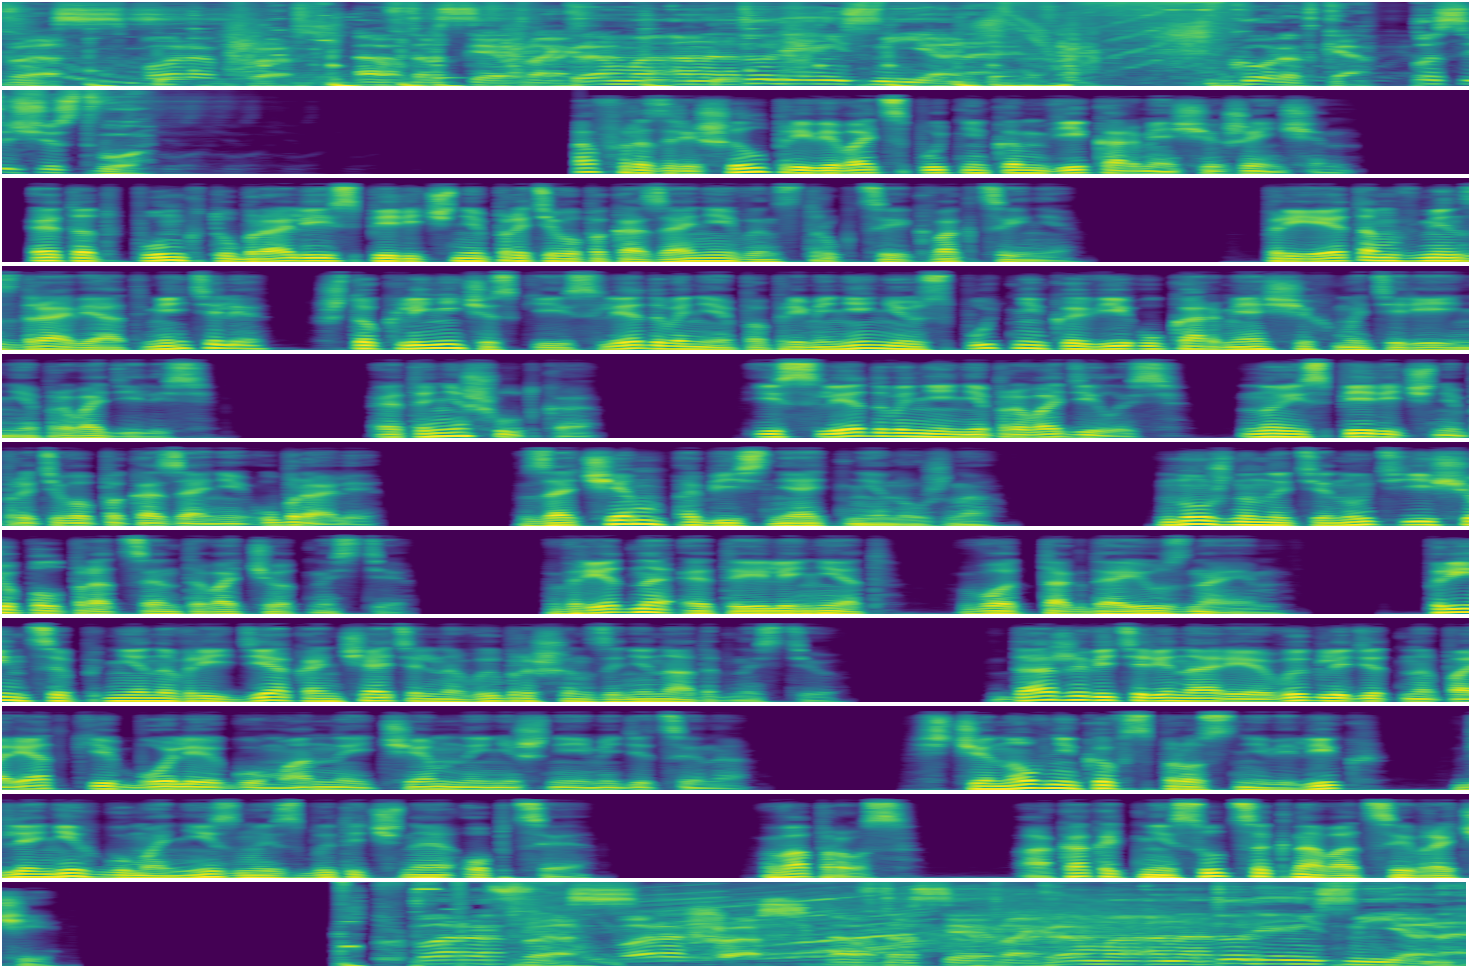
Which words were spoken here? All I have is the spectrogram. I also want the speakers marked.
Speaker 1: Парафраз. Парафраз. Авторская программа Анатолия Несмеяна. Коротко, по существу.
Speaker 2: Разрешил прививать спутником ВИ кормящих женщин. Этот пункт убрали из перечня противопоказаний в инструкции к вакцине. При этом в Минздраве отметили, что клинические исследования по применению спутника ВИ у кормящих матерей не проводились. Это не шутка. Исследование не проводилось, но из перечня противопоказаний убрали. Зачем, объяснять не нужно. Нужно натянуть еще полпроцента в отчетности. Вредно это или нет, вот тогда и узнаем. Принцип «не навреди» окончательно выброшен за ненадобностью. Даже ветеринария выглядит на порядке более гуманной, чем нынешняя медицина. С чиновников спрос невелик, для них гуманизм – избыточная опция. Вопрос. А как отнесутся к новации врачи?
Speaker 1: Парафраз. Парафраз. Авторская программа Анатолия Несмеяна.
